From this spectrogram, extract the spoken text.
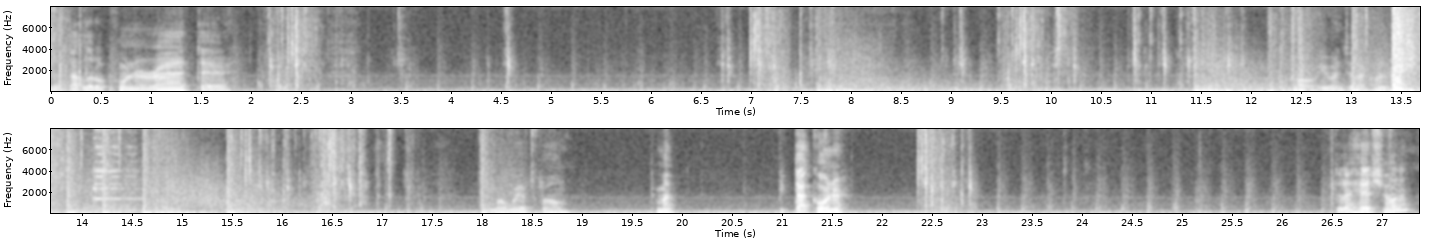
Look at that little corner right there. Oh, he went to that corner. In my way, bum. Come on. Beat that corner. Did I headshot him?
